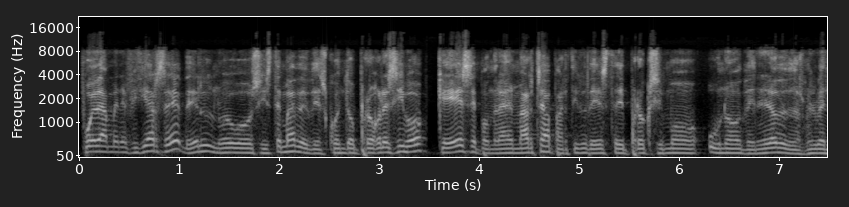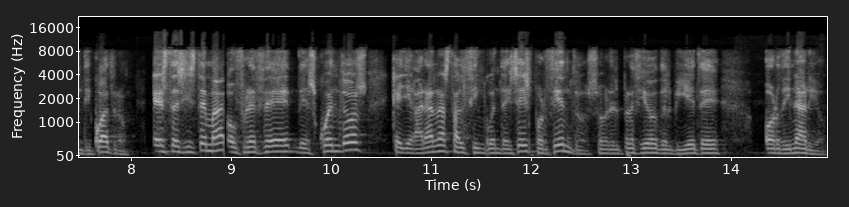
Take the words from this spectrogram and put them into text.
puedan beneficiarse del nuevo sistema de descuento progresivo que se pondrá en marcha a partir de este próximo 1 de enero de 2024. Este sistema ofrece descuentos que llegarán hasta el 56% sobre el precio del billete ordinario.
